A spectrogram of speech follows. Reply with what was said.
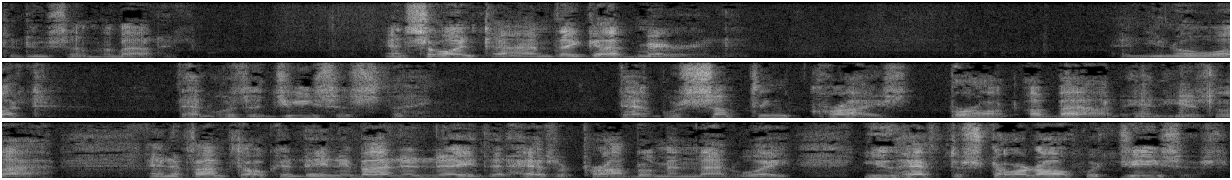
to do something about it. And so in time, they got married. And you know what? That was a Jesus thing. That was something Christ brought about in his life. And if I'm talking to anybody today that has a problem in that way, you have to start off with Jesus.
